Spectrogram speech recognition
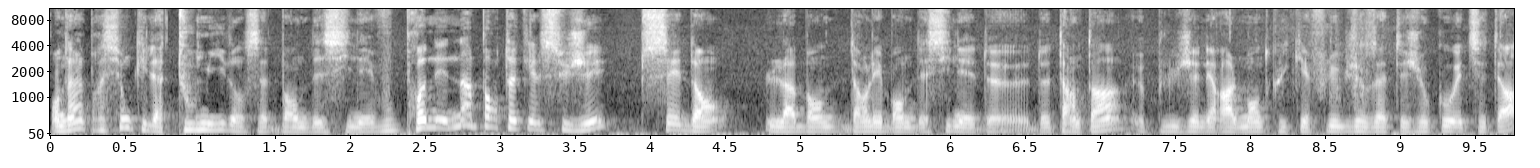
On a l'impression qu'il a tout mis dans cette bande dessinée. Vous prenez n'importe quel sujet, c'est dans la bande, dans les bandes dessinées de, de Tintin, plus généralement de Quick et Flug, Josette et Joko, etc.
